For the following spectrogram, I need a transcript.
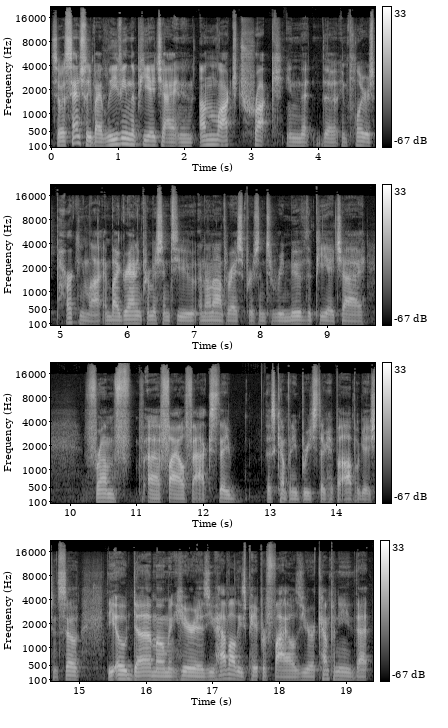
So essentially, by leaving the PHI in an unlocked truck in the, the employer's parking lot and by granting permission to an unauthorized person to remove the PHI from uh, Filefax, they this company breached their HIPAA obligations. So the oh duh moment here is you have all these paper files. You're a company that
